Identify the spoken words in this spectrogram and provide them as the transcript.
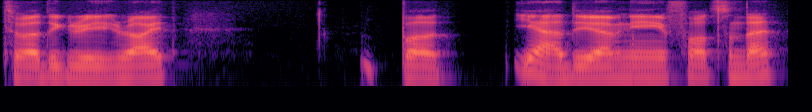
to a degree, right? But yeah, do you have any thoughts on that?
